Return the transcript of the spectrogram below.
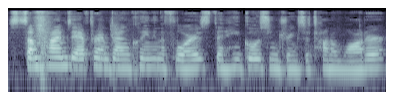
sometimes after I'm done cleaning the floors, then he goes and drinks a ton of water,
